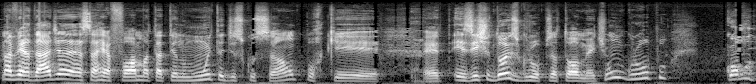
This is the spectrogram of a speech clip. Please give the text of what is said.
na verdade, essa reforma está tendo muita discussão, porque é, existe dois grupos atualmente. Um grupo como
